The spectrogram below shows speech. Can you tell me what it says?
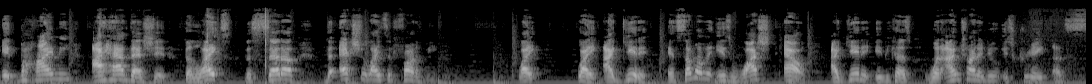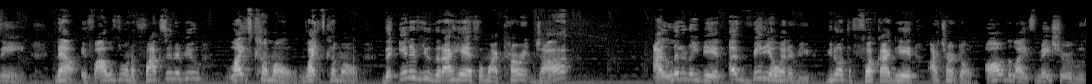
it behind me, I have that shit. The lights, the setup, the extra lights in front of me. Like, like I get it. And some of it is washed out. I get it because what I'm trying to do is create a scene. Now, if I was doing a Fox interview, lights come on, lights come on. The interview that I had for my current job, I literally did a video interview. You know what the fuck I did? I turned on all the lights, made sure it was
